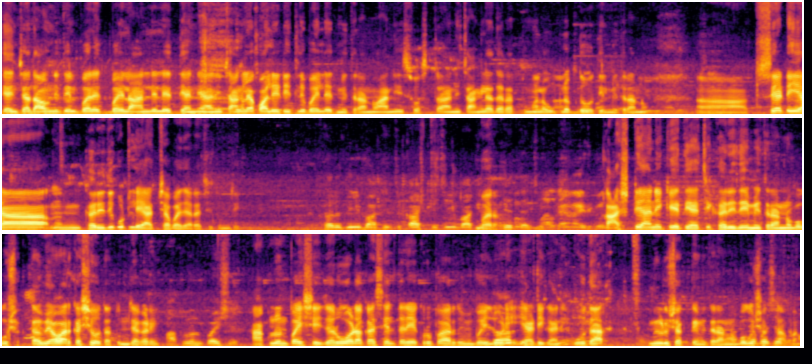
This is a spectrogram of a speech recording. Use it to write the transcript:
त्यांच्या दावणीतील बरेच बैल आणलेले आहेत त्यांनी आणि चांगल्या क्वालिटीतले बैल आहेत मित्रांनो आणि स्वस्त आणि चांगल्या दरात तुम्हाला उपलब्ध होतील मित्रांनो. अ, शेठ या अम, खरेदी कुठली आहे आजच्या बाजाराची तुमची? खरेदी बाकीची काष्टीची बाकी बरं. खेत्याची काष्टी आणि केतियाची खरेदी मित्रांनो बघू शकता. व्यवहार कसे होतात तुमच्याकडे? आकलून पैसे. आकलून पैसे. जर ओळख असेल तर एक रुपयावर तुम्ही बैलजोडी या ठिकाणी उधार मिळू शकते मित्रांनो. बघू शकता आपण.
